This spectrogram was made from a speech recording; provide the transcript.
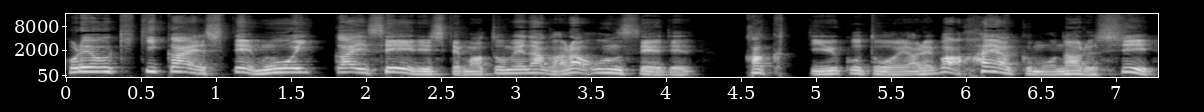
これを聞き返してもう一回整理してまとめながら音声で書くっていうことをやれば早くもなるし、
